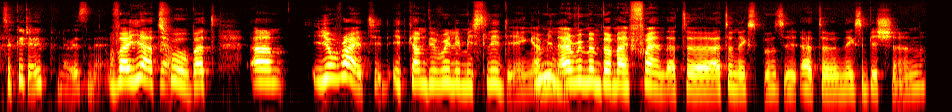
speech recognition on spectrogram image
It's a good opener, isn't it? Well, yeah, Yeah. true. But um, you're right. It, it can be really misleading. I Mm. mean, I remember my friend at a, at an exposi- at an exhibition.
